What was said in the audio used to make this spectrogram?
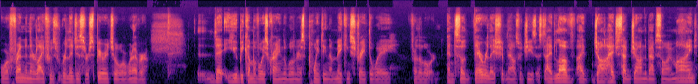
or a friend in their life who's religious or spiritual or whatever that you become a voice crying in the wilderness, pointing them, making straight the way for the Lord. And so their relationship now is with Jesus. I love I John I just have John the Baptist on my mind.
